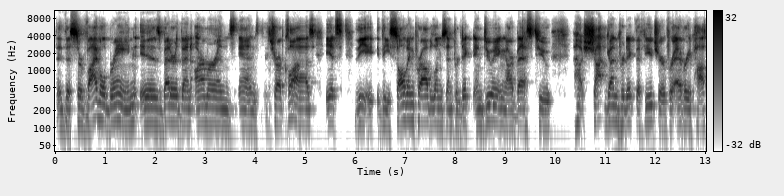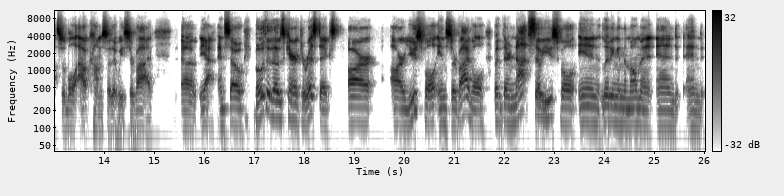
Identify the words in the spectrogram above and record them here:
the the survival brain is better than armor and and sharp claws. It's the the solving problems and predict and doing our best to uh, shotgun predict the future for every possible outcome so that we survive. Uh, yeah and so both of those characteristics are are useful in survival, but they're not so useful in living in the moment and and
